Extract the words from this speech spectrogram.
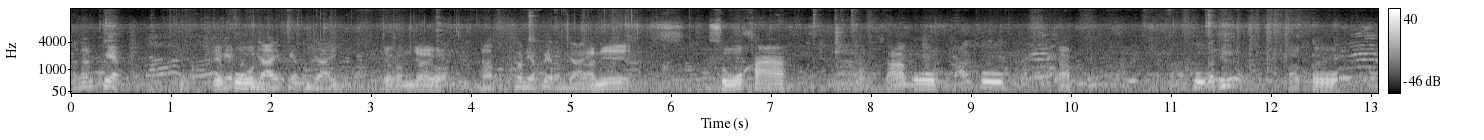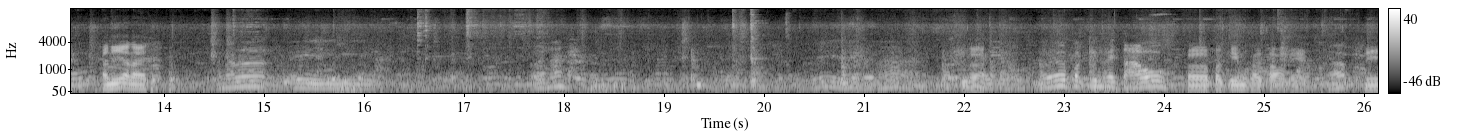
อันนั้นเปียกเปียกปูนลำไยเปียกลำไยเปียกลำไยบ่ครับข้าวเหนียวเปียกลำไยอันนี้สูคาอ่าสาคูสาคูครับสาคูกะทิสาคูอันนี้อะไรอันนั้นไอ อะไรนะเอ้ยเรียกอะไรนะเหรอเออปลากิมไข่เต่าเออปลากิมไข่เต่านี่ครับนี่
